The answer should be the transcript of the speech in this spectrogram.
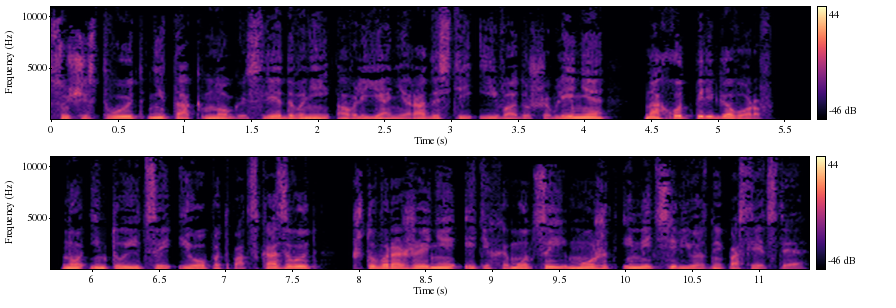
Существует не так много исследований о влиянии радости и воодушевления на ход переговоров, но интуиция и опыт подсказывают, что выражение этих эмоций может иметь серьезные последствия.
